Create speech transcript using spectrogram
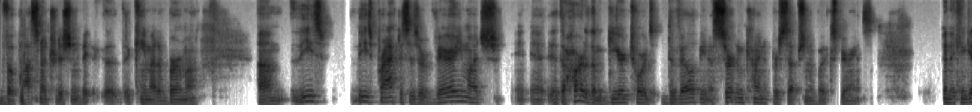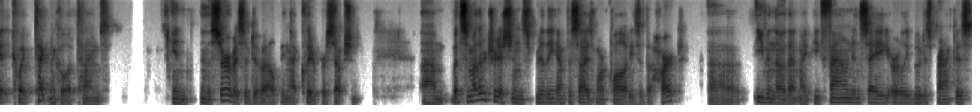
Vipassana tradition that came out of Burma. Um, these these practices are very much at the heart of them geared towards developing a certain kind of perception of experience, and they can get quite technical at times in, in the service of developing that clear perception. Um, but some other traditions really emphasize more qualities of the heart, uh, even though that might be found in, say, early Buddhist practice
